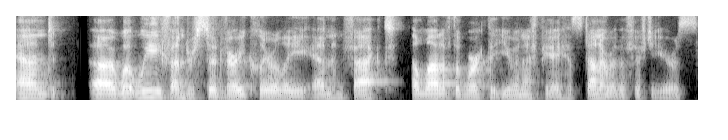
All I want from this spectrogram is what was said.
And uh, what we've understood very clearly, and in fact, a lot of the work that UNFPA has done over the 50 years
